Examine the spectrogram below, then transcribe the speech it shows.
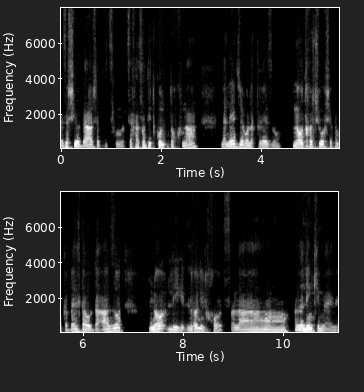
איזושהי הודעה שאתה צריך לעשות עדכון תוכנה ללג'ר או לטרזור. מאוד חשוב שאתה מקבל את ההודעה הזאת, לא, לא ללחוץ על, ה, על הלינקים האלה,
